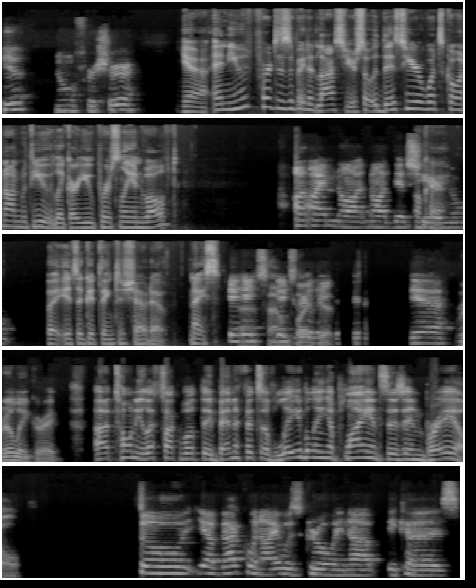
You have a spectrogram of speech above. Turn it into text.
Yeah, no, for sure. Yeah, and you participated last year. So this year, what's going on with you? Like, are you personally involved? I, am not, not this okay. year, no. But it's a good thing to shout out. Nice. It, it sounds it like really it. Yeah. Really great. Uh, Toni, let's talk about the benefits of labeling appliances in Braille. So, yeah, back when I was growing up, because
